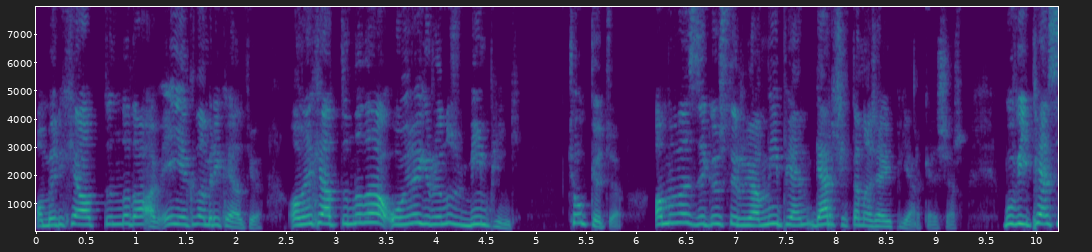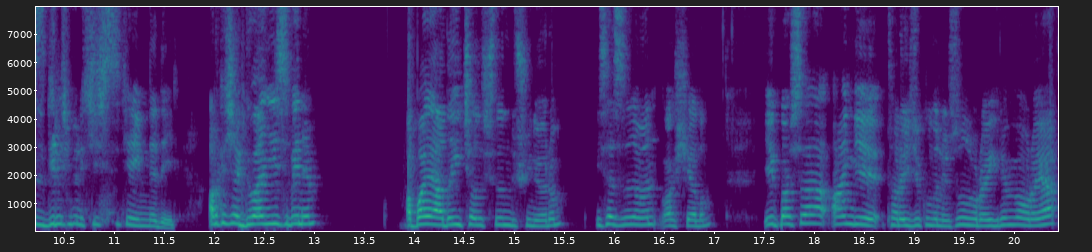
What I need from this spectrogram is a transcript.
Amerika'ya attığında da abi en yakın Amerika'ya atıyor. Amerika'ya attığında da oyuna giriyorsunuz 1000 ping. Çok kötü. Ama ben size göstereceğim VPN gerçekten acayip iyi arkadaşlar. Bu VPN'siz girişimin hiç şeyimde değil. Arkadaşlar güvencesi benim. Bayağı da iyi çalıştığını düşünüyorum. İsterseniz hemen başlayalım. İlk başta hangi tarayıcı kullanıyorsunuz oraya girin ve oraya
